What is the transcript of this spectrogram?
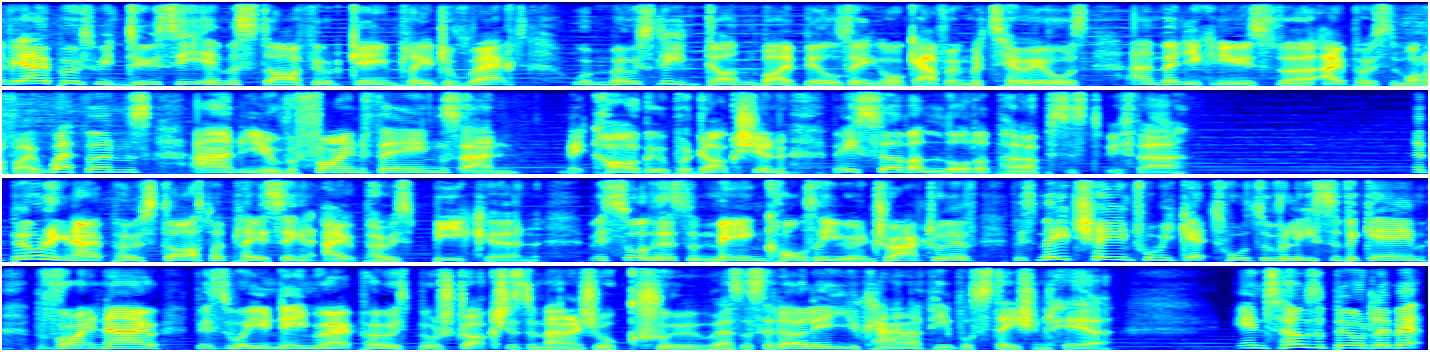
Now, the outposts we do see in the Starfield gameplay direct were mostly done by building or gathering materials, and then you can use the outposts to modify weapons, and, you know, refine things, and make cargo production. They serve a lot of purposes, to be fair. Now, building an outpost starts by placing an outpost beacon. This sort of is the main console you interact with. This may change when we get towards the release of the game, but for right now, this is where you name your outpost, build structures, and manage your crew. As I said earlier, you can have people stationed here. In terms of build limit,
